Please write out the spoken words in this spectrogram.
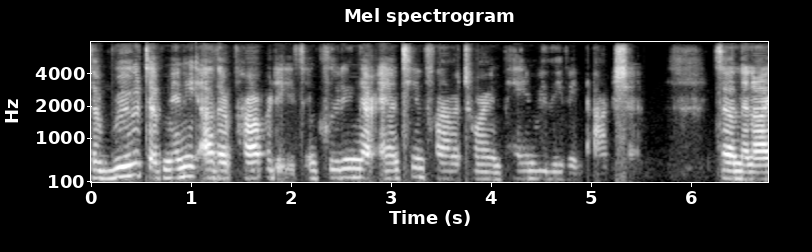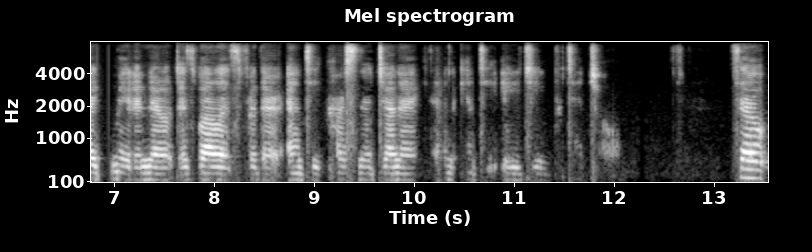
the root of many other properties, including their anti-inflammatory and pain-relieving action. So, and then I made a note as well as for their anti-carcinogenic and anti-aging potential. So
